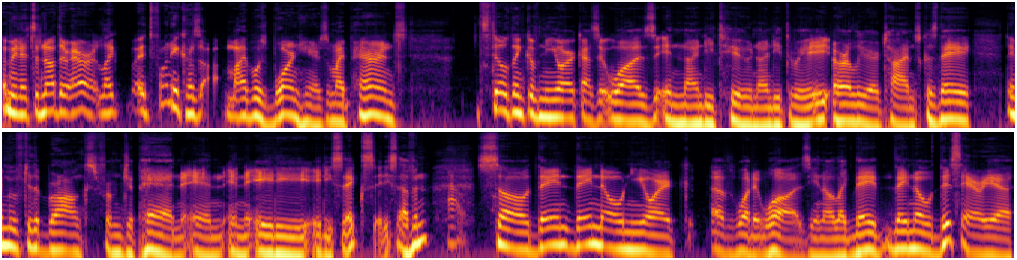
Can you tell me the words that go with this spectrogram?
I mean, it's another era. Like, it's funny because I was born here, so my parents still think of New York as it was in 92, 93, earlier times, because they, they moved to the Bronx from Japan in, in 80, 86, 87. So they they know New York as what it was, you know, like they, they know this area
